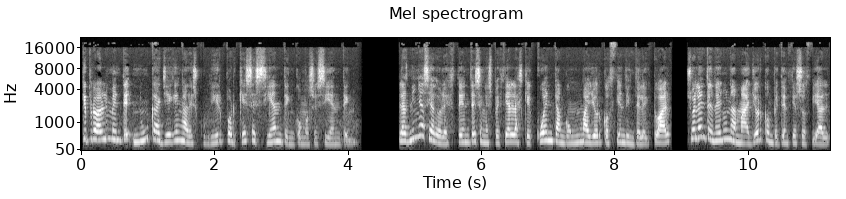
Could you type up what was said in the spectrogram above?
que probablemente nunca lleguen a descubrir por qué se sienten como se sienten. Las niñas y adolescentes, en especial las que cuentan con un mayor cociente intelectual, suelen tener una mayor competencia social,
